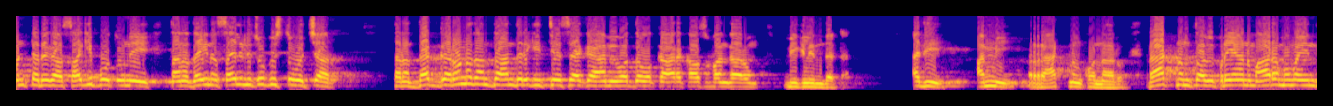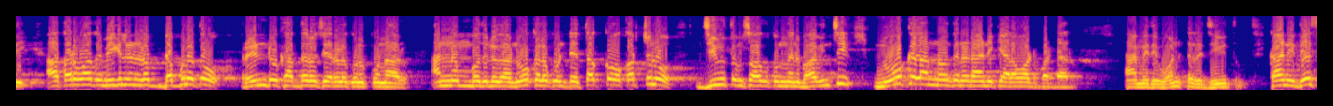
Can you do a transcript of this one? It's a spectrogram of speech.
ఒంటరిగా సాగిపోతూనే తనదైన శైలిని చూపిస్తూ వచ్చారు. తన దగ్గరున్నదంతా అందరికీ ఇచ్చేశాక ఆమె వద్ద ఒక అరకాసు బంగారం మిగిలిందట. అది అమ్మి రాట్నం కొన్నారు. రాట్నంతో ఆమె ప్రయాణం ఆరంభమైంది. ఆ తర్వాత మిగిలిన డబ్బులతో రెండు ఖద్దరు చీరలు కొనుక్కున్నారు. అన్నం బదులుగా నూకలు కొంటే తక్కువ ఖర్చులో జీవితం సాగుతుందని భావించి నూకలన్నం తినడానికి అలవాటు పడ్డారు. ఆమెది ఒంటరి జీవితం. కానీ దేశ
